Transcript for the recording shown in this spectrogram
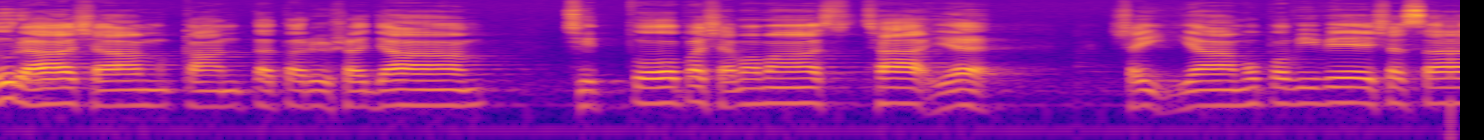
துராஷாம் காந்ததர்ஷஜாம் சித்தோபசமமாஸ்தாய शय्यामुपविवेशसा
